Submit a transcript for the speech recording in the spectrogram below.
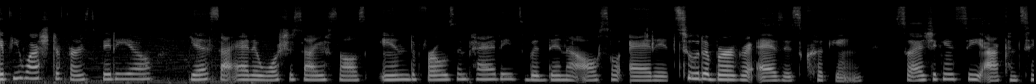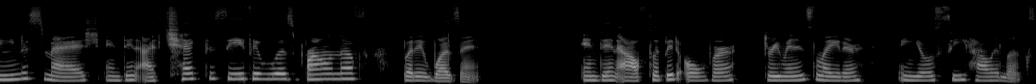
If you watched the first video, yes, I added Worcestershire sauce in the frozen patties, but then I also added to the burger as it's cooking. So as you can see, I continue to smash and then I checked to see if it was brown enough, but it wasn't. And then I'll flip it over three minutes later and you'll see how it looks.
